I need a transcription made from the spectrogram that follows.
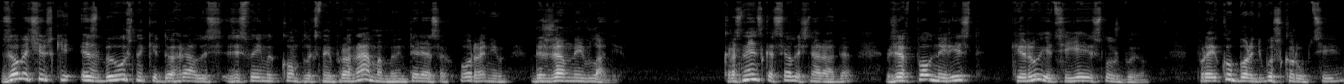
Золочівські СБУшники догрались зі своїми комплексними програмами в інтересах органів державної влади. Красненська селищна рада вже в повний ріст керує цією службою, про яку боротьбу з корупцією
